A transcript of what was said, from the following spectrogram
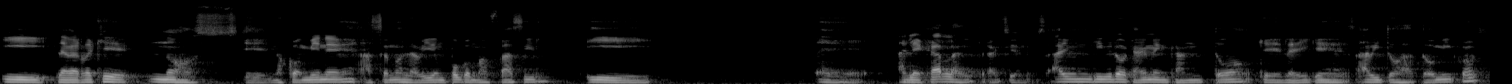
Y la verdad que nos, eh, nos conviene hacernos la vida un poco más fácil y eh, alejar las distracciones. Hay un libro que a mí me encantó, que leí que es Hábitos Atómicos,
